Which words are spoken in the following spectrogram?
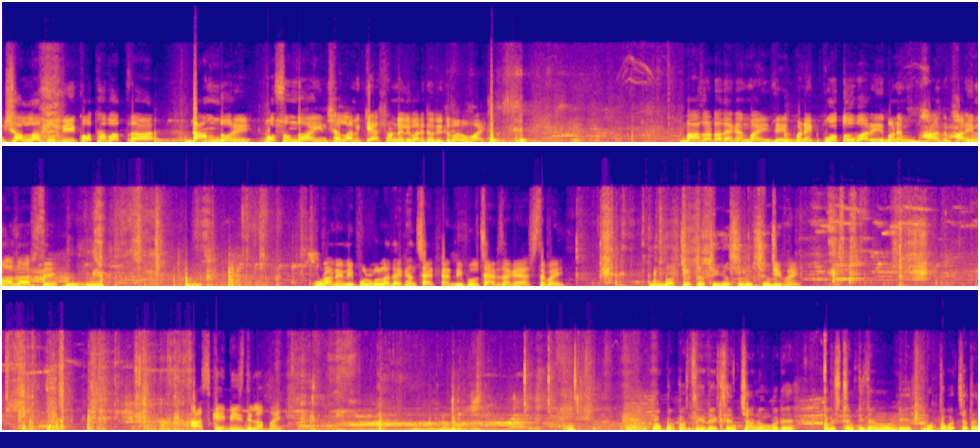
ইনশাল্লাহ যদি কথাবার্তা দাম দরে পছন্দ হয় ইনশাল্লাহ আমি ক্যাশ অন ডেলিভারিতেও দিতে পারব ভাই। মাজাটা দেখেন ভাই যে মানে কত বাড়ি মানে ভারী মাজা আসছে। ওলানের নিপুলগুলো দেখেন চারটা নিপুল চার জায়গায় আসছে ভাই। বাচ্চাটা ঠিক আছে দেখছেন? জি ভাই। আজকেই বীজ দিলাম ভাই। অপর পাশ থেকে দেখছেন চার নম্বরে হলস্টেন পিজার মুন্ডি বক্তা বাচ্চাটা।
